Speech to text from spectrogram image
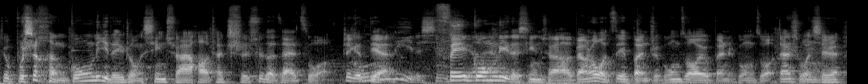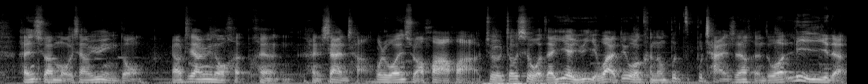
就不是很功利的一种兴趣爱好，它持续的在做这个点，非功利的兴趣爱好。比方说我自己本职工作，我有本职工作，但是我其实很喜欢某项运动。然后这项运动很很很擅长，或者我很喜欢画画，就都是我在业余以外对我可能不不产生很多利益的，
